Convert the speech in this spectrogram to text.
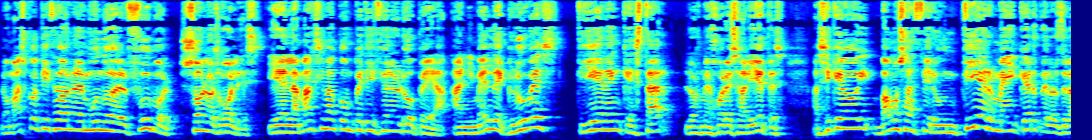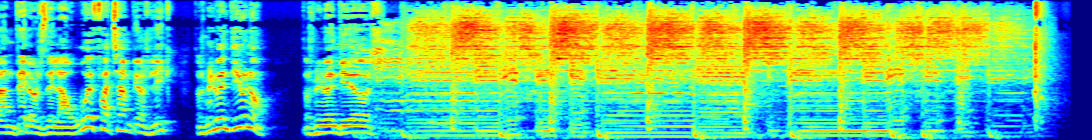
Lo más cotizado en el mundo del fútbol son los goles y en la máxima competición europea a nivel de clubes tienen que estar los mejores arietes. Así que hoy vamos a hacer un tier maker de los delanteros de la UEFA Champions League 2021-2022.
